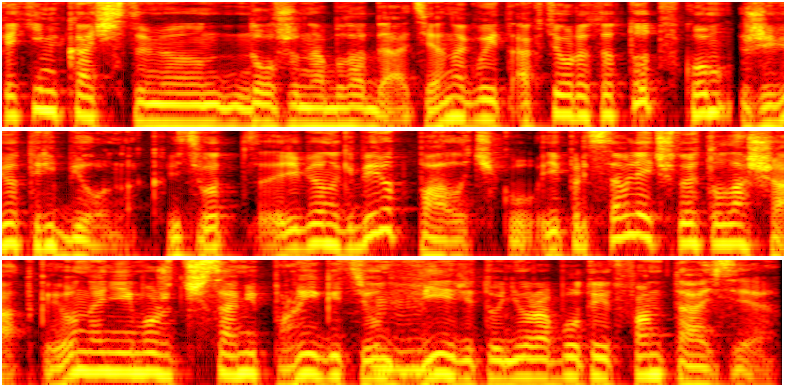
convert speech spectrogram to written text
какими качествами он должен обладать. И она говорит, актер это тот, в ком живет ребенок. Ведь вот ребенок берет палочку и представляет, что это лошадка, и он на ней может часами прыгать, и он mm-hmm. верит, у него работает фантазия.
